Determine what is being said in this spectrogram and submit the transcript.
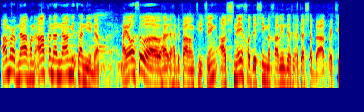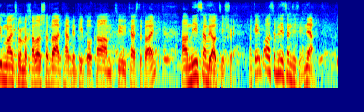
Amr of Nachman Afan Anami Tanina. I also uh, had the following teaching: Al Shnei Chodeshim Mechalin Shabbat. For two months, we're Mechalal Shabbat. Have the people come to testify. Al Nisan Ve'al Tishrei. Okay, also for Nisan Tishrei. Now. So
